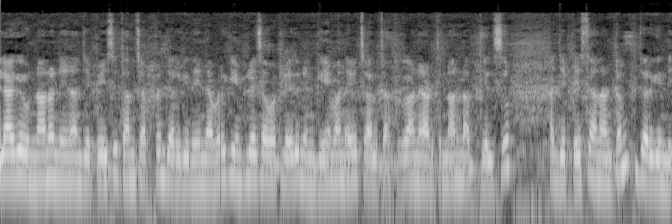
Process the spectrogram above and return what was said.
ఇలాగే ఉన్నాను నేను అని చెప్పేసి తను చెప్పడం జరిగింది. నేను ఎవరికి ఇంప్లేస్ అవ్వట్లేదు నేను గేమ్ అనేవి చాలా చక్కగానే ఆడుతున్నాను నాకు తెలుసు అని చెప్పేసి అని అనటం జరిగింది.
